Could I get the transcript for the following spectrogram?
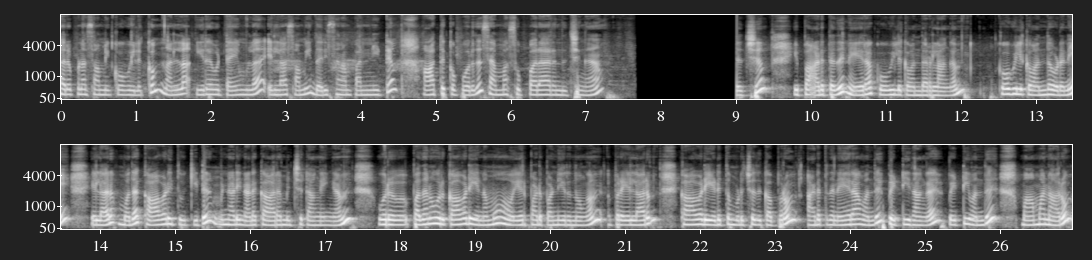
கருப்பணசாமி கோவிலுக்கும் நல்லா இரவு டைமில் எல்லா சாமியும் தரிசனம் பண்ணிவிட்டு ஆற்றுக்கு போகிறது செம்ம சூப்பராக இருந்துச்சுங்க. இருந்துச்சு இப்போ அடுத்தது நேராக கோவிலுக்கு வந்துடலாங்க கோவிலுக்கு வந்த உடனே எல்லாரும் மொதல் காவடி தூக்கிட்டு முன்னாடி நடக்க ஆரம்பிச்சிட்டாங்க இங்கே. ஒரு பதினோரு காவடி என்னமோ ஏற்பாடு பண்ணியிருந்தோங்க. அப்புறம் எல்லாரும் காவடி எடுத்து முடிச்சதுக்கப்புறம் அடுத்தது நேராக வந்து பெட்டி தாங்க. பெட்டி வந்து மாமனாரும்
